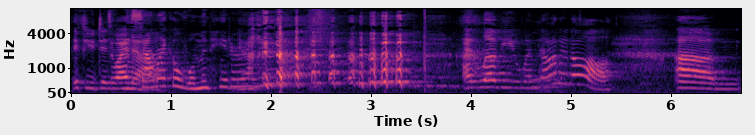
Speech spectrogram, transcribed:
If you didn't Do I know. sound like a woman hater? I love you, women. Not at all. Um,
